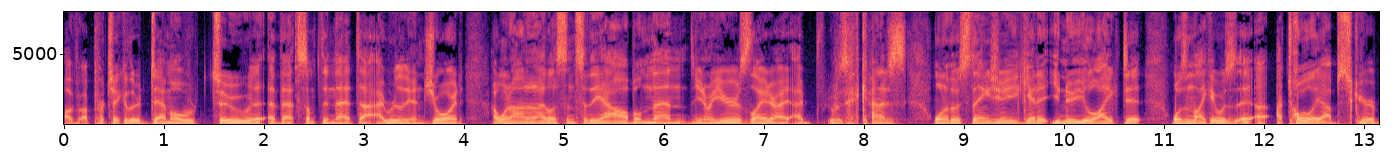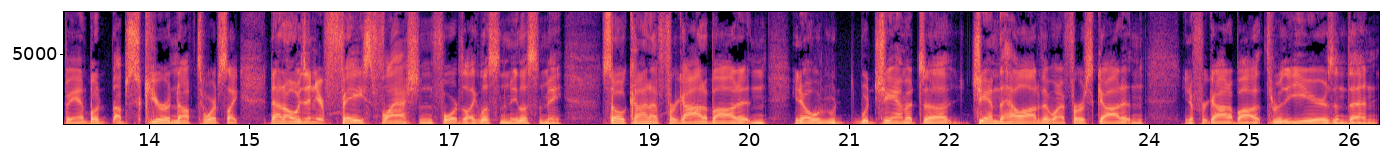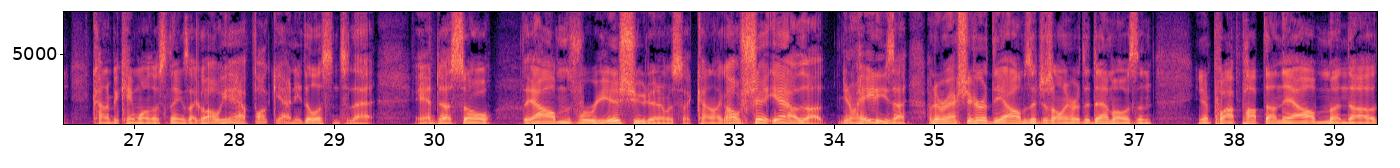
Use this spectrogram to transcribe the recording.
a, a particular demo too. Uh, that's something that uh, I really enjoyed. I went on and I listened to the album. Then you know, years later, I, I it was kind of just one of those things. You know, you get it, you knew you liked it. wasn't like it was a, a, totally obscure band, but obscure enough to where it's like not always in your face, flashing forward to like listen to me, listen to me. So kind of forgot about it, and you know would, would jam it, uh, jam the hell out of it when I first got it, and you know forgot about it through the years, and then kind of became one of those things like, oh yeah, fuck yeah, I need to listen to that. And uh, so the albums were reissued, and it was like, kind of like, oh shit, yeah, the, you know Hades. I, I've never actually heard the albums; I just only heard the demos, and you know pop, popped on the album, and uh,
